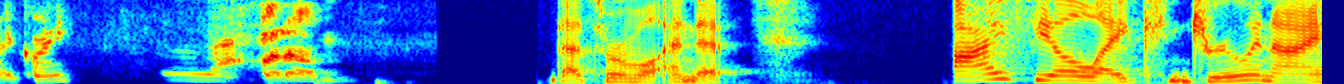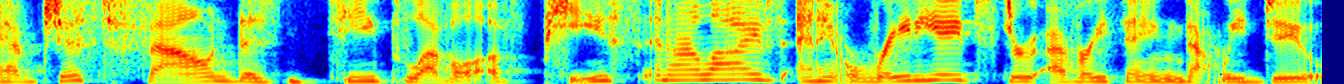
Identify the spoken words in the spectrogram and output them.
Right, Quinny? But um, that's where we'll end it. I feel like Drew and I have just found this deep level of peace in our lives and it radiates through everything that we do.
